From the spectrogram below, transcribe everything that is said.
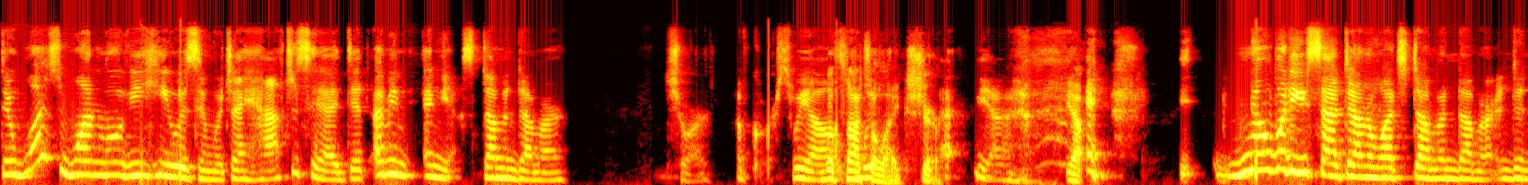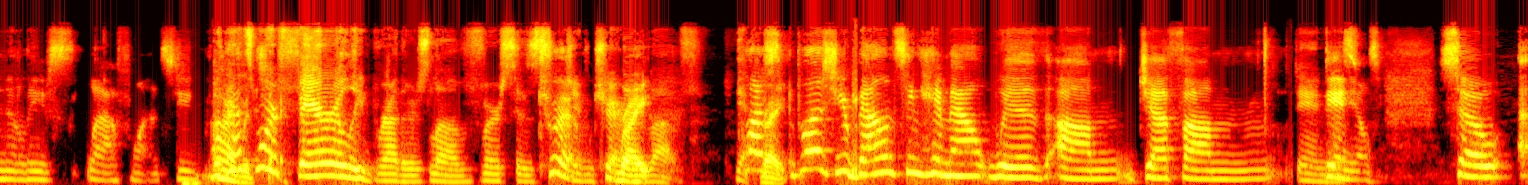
There was one movie he was in which I have to say I did. I mean, and yes, Dumb and Dumber. Sure, of course, we all. What's not we- to like? Sure. uh, yeah. Yeah. Nobody sat down and watched Dumb and Dumber and didn't at least laugh once. You, Well, that's more say. Farrelly Brothers love versus True, Jim true. Carrey Right. love. Yeah. plus, Right. plus, you're balancing him out with um, Jeff um, Daniels. Daniels. So, uh,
